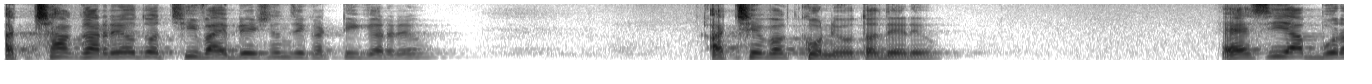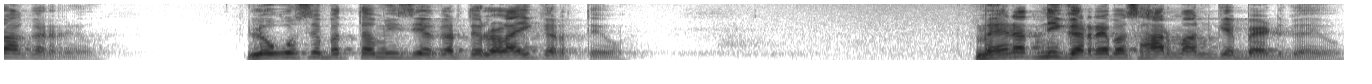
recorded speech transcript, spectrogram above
अच्छा कर रहे हो तो अच्छी वाइब्रेशन इकट्ठी कर रहे हो। अच्छे वक्त को न्योता दे रहे हो। ऐसे ही आप बुरा कर रहे हो। लोगों से बदतमीजियाँ करते हो, लड़ाई करते हो। मेहनत नहीं कर रहे, बस हार मान के बैठ गए हो।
